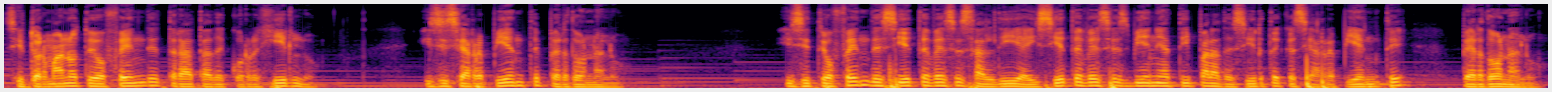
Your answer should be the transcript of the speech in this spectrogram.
Si tu hermano te ofende, trata de corregirlo, y si se arrepiente, perdónalo. Y si te ofende siete veces al día y siete veces viene a ti para decirte que se arrepiente, perdónalo.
